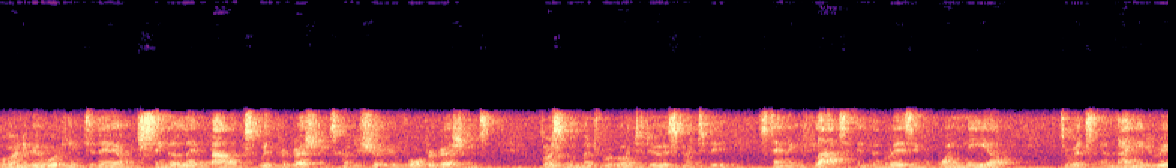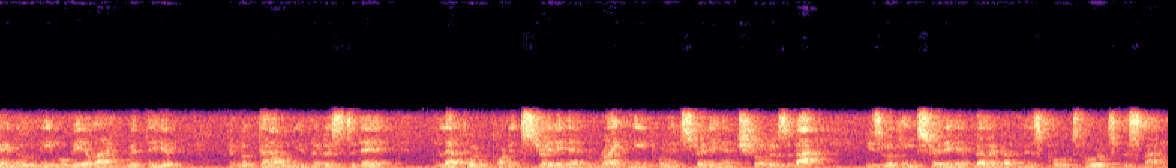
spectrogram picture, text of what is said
We're going to be working today on single leg balance with progression. It's going to show you four progressions. First movement we're going to do is going to be standing flat and then raising one knee up to it's in a 90 degree angle. Knee will be aligned with the hip. You look down. You notice today left foot pointed straight ahead, right knee pointed straight ahead, shoulders are back. He's looking straight ahead, belly button is pulled towards the spine.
